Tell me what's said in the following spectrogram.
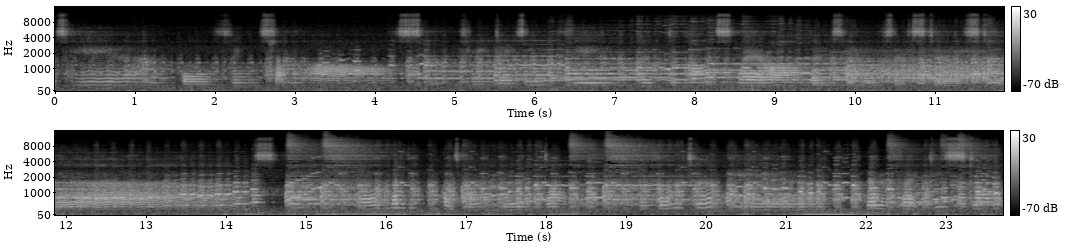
is here, all things shall pass. Three days of fear. hope to where are those hills that still stands? Our melody waits for the dawn, before return here, their effect is strong,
